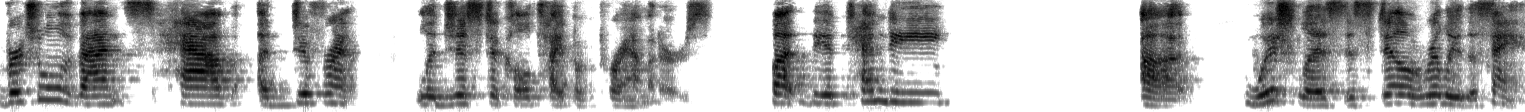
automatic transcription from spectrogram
virtual events have a different logistical type of parameters. But the attendee uh, wish list is still really the same.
